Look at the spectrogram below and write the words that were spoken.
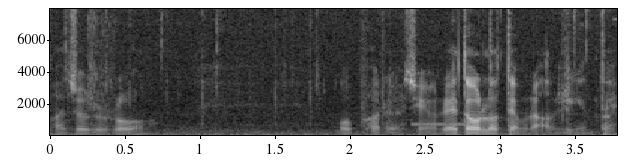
마조르로 워퍼를 지금 레드얼러 때문에 안 움직인데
